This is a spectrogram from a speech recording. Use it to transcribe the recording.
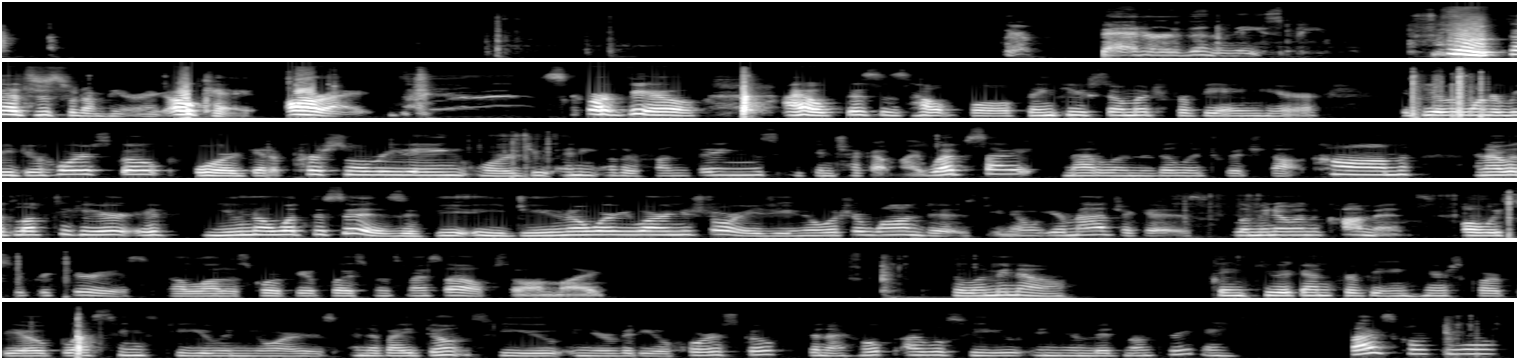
We're better than these people. That's just what I'm hearing. Okay, all right. Scorpio, I hope this is helpful. Thank you so much for being here. If you ever want to read your horoscope or get a personal reading or do any other fun things, you can check out my website, madeleinethevillagewitch.com. And I would love to hear if you know what this is. If you do you know where you are in your story? Do you know what your wand is? Do you know what your magic is? Let me know in the comments. Always super curious. Got a lot of Scorpio placements myself, so I'm like, so let me know. Thank you again for being here, Scorpio. Blessings to you and yours. And if I don't see you in your video horoscope, then I hope I will see you in your mid month reading. Bye, Scorpio.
